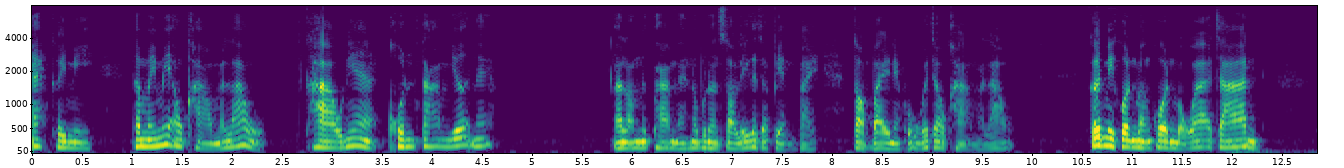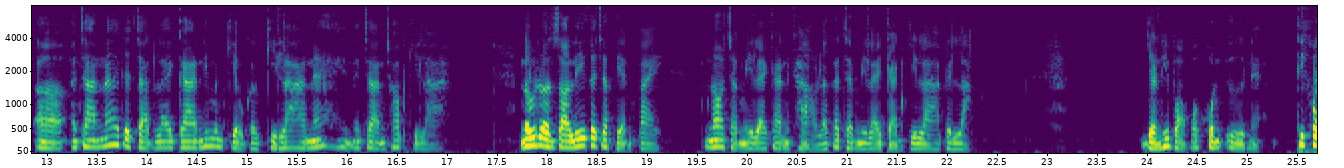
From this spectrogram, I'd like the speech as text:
นะ เคยมีทำไมไม่เอาข่าวมาเล่า ข่าวเนี่ย คนตามเยอะนะลองนึกภาพนะนบดนสตอรี่ก็จะเปลี่ยนไปต่อไปเนี่ยผมก็จะเอาข่าวมาเล่า ก็มีคนบางคนบอกว่าอาจารย์อาจารย์น่าจะจัดรายการที่มันเกี่ยวกับกีฬานะ เห็นอาจารย์ชอบกีฬานบดลสอรี่ก็จะเปลี่ยนไป นอกจากมีรายการข่าวแล้วก็จะมีรายการกีฬาเป็นหลัก อย่างที่บอกว่าคนอื่นเนี่ยที่เขา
